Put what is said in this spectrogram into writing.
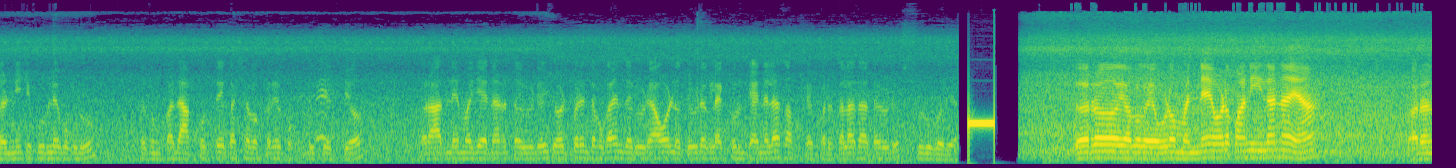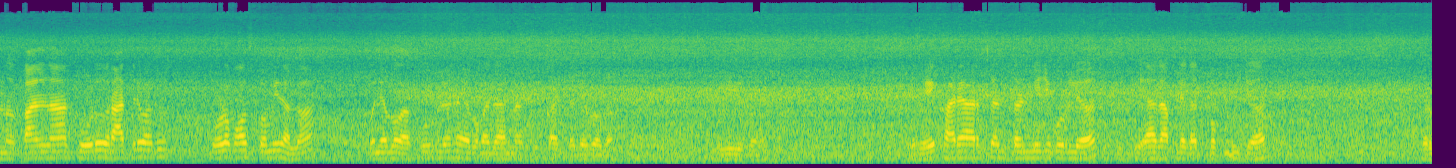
तडणीचे कुर्ले पकडू. तर तुमका दाखवतोय कशा प्रकारे पकडूचे त्यो तर आज लय मजा येणार तर व्हिडिओ शॉर्टपर्यंत बघा. जर व्हिडिओ आवडला तर व्हिडिओ लाईक करून चॅनलला सबस्क्राईब करा. चला तर आता व्हिडिओ सुरू करूया. तर या बघा एवढं म्हणण्या एवढं पाणी इला नाही हा. कारण काल ना थोडं रात्रीपासून थोडं पाऊस कमी झाला. पण हे बघा कुठलं नाही बघा धरणात काढतात हे बघा. हे तर खऱ्या अर्थात तंडीची कुर्ले आहेत. हे आज आपल्या गात पकडीचे आहेत. तर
